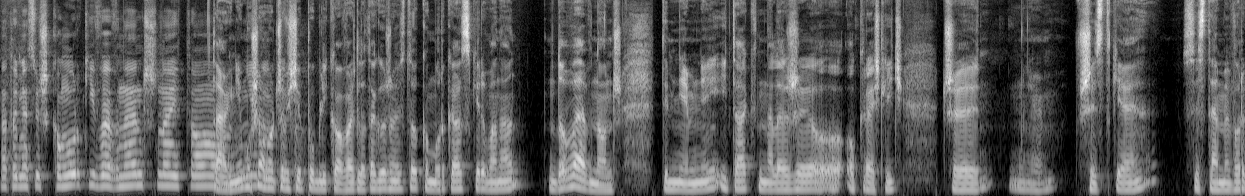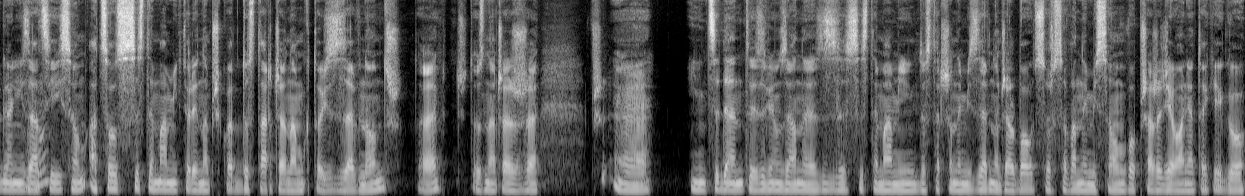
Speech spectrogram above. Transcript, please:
natomiast już komórki wewnętrznej to... Tak, nie muszą dotyczy. oczywiście publikować, dlatego że jest to komórka skierowana do wewnątrz. Tym niemniej i tak należy określić, czy nie wiem, wszystkie systemy w organizacji są, a co z systemami, które na przykład dostarcza nam ktoś z zewnątrz, tak? Czy to oznacza, że przy- e, incydenty związane z systemami dostarczanymi z zewnątrz albo outsourcowanymi są w obszarze działania takiego,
